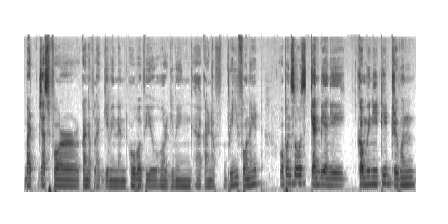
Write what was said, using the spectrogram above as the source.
But just for kind of like giving an overview or giving a kind of brief on it open source can be any community driven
